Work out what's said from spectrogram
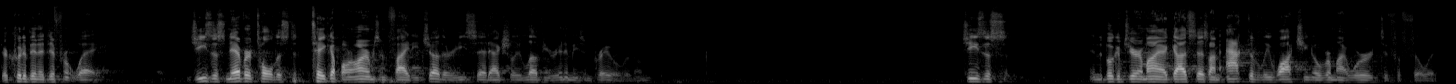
there could have been a different way. Jesus never told us to take up our arms and fight each other. He said, actually, love your enemies and pray over them. Jesus, in the book of Jeremiah, God says, I'm actively watching over my word to fulfill it.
